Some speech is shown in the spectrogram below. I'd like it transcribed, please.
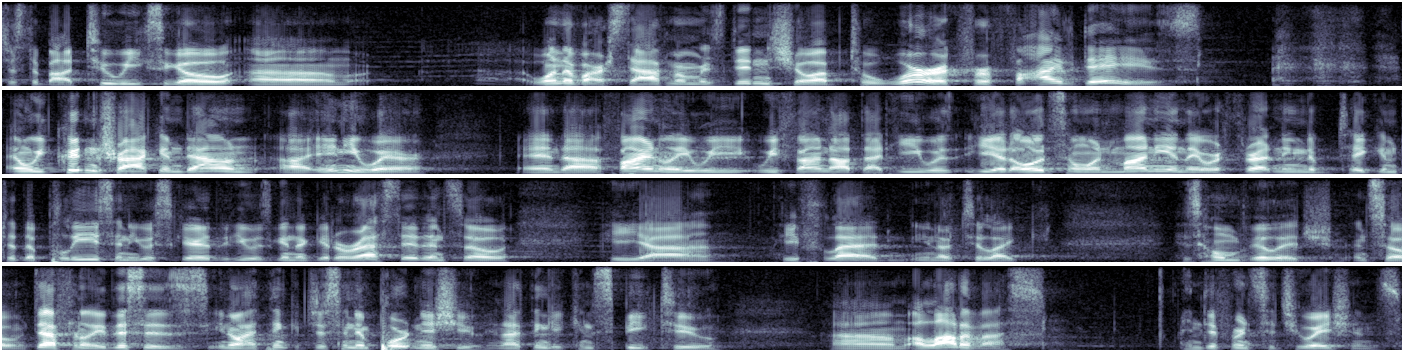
just about two weeks ago, um, one of our staff members didn't show up to work for five days. And we couldn't track him down uh, anywhere. And uh, finally, we, we found out that he, was, he had owed someone money and they were threatening to take him to the police, and he was scared that he was going to get arrested. And so he, uh, he fled, you know, to like his home village. And so definitely this is, you know, I think just an important issue, and I think it can speak to um, a lot of us in different situations.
